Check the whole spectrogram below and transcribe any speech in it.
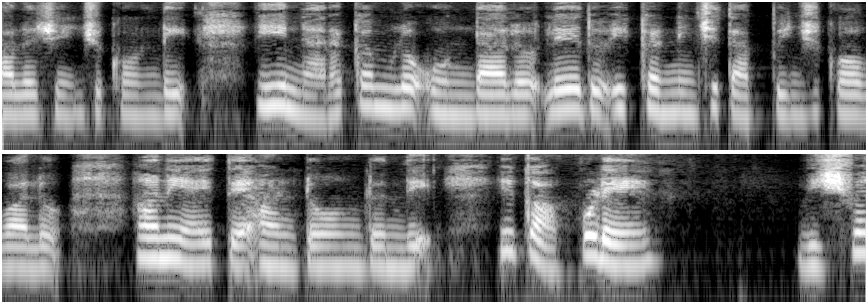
ఆలోచించుకోండి. ఈ నరకంలో ఉండాలో లేదు ఇక్కడి నుంచి తప్పించుకోవాలో అని అయితే అంటూ ఉంటుంది. ఇక అప్పుడే విశ్వ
